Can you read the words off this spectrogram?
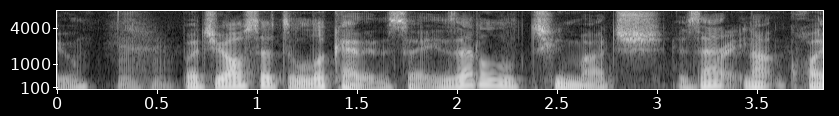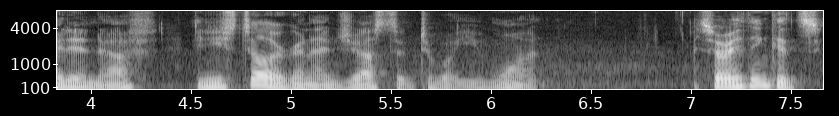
do, mm-hmm. but you also have to look at it and say, is that a little too much? Is that Right. not quite enough? And you still are going to adjust it to what you want. So I think it's,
